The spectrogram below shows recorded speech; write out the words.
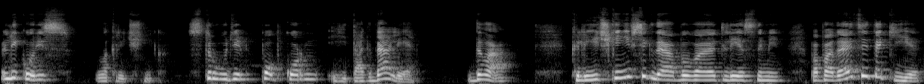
ликорис лакричник, струдель, попкорн и так далее. 2. Клички не всегда бывают лесными. Попадаются и такие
